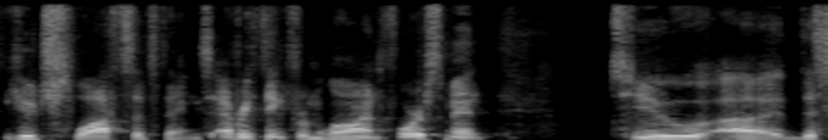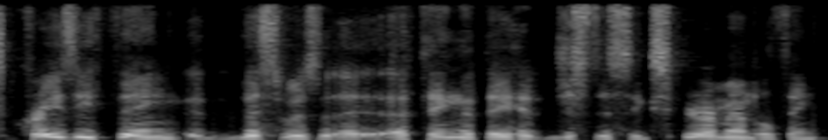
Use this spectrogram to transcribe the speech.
huge swaths of things, everything from law enforcement to uh, this crazy thing. This was a, a, thing that they had just this experimental thing.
